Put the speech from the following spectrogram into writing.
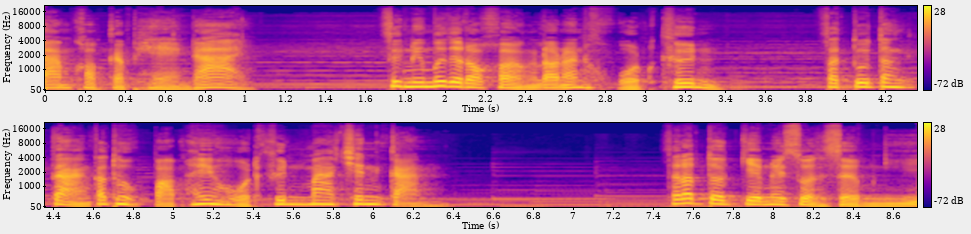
ตามขอบกระแพงได้ ซึ่งในเมื่อตัวละครของเรานั้นโหดขึ้นศัตรูต่างๆ ก็ถูกปรับให้โหดขึ้นมากเช่นกัน สำหรับตัวเกมในส่วนเสริมนี้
